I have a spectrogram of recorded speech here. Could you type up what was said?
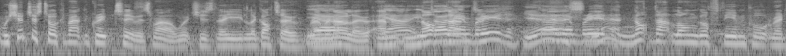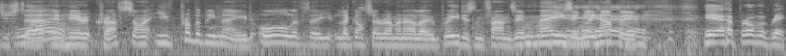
we should just talk about the Group Two as well, which is the Lagotto Yeah, Romagnolo. Um, yeah, not Italian that, breed, Yes, Italian breed. yeah, not that long off the import register No. in here at Crufts. So like, you've probably made all of the Lagotto Romagnolo breeders and fans amazingly happy. yeah, probably.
